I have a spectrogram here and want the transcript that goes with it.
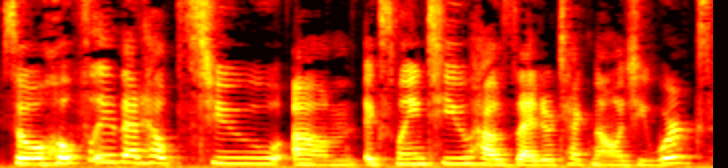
So, hopefully, that helps to um, explain to you how Zyto technology works.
